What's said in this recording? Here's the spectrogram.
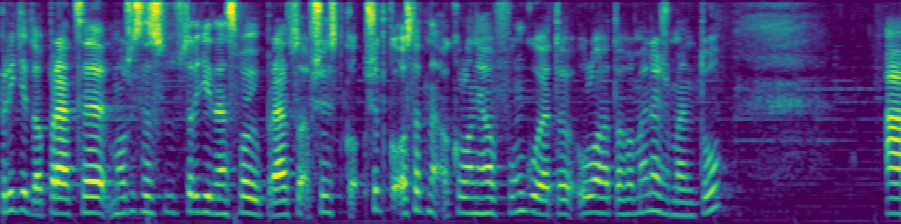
príde do práce, môže sa sústrediť na svoju prácu a všetko, všetko ostatné okolo neho funguje, to je úloha toho manažmentu. A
